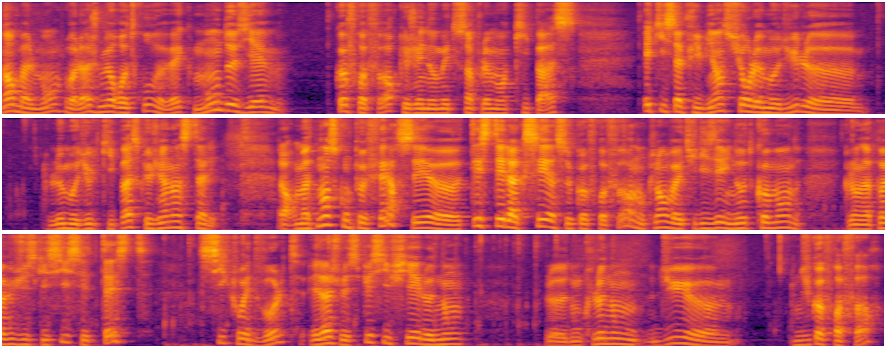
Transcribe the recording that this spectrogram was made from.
normalement, voilà, je me retrouve avec mon deuxième coffre-fort que j'ai nommé tout simplement qui passe, et qui s'appuie bien sur le module, euh, le module qui passe que je viens d'installer. Alors maintenant, ce qu'on peut faire, c'est euh, tester l'accès à ce coffre-fort. Donc là, on va utiliser une autre commande que l'on n'a pas vue jusqu'ici, c'est test secret vault. Et là, je vais spécifier le nom, donc le nom du, euh, du coffre-fort.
